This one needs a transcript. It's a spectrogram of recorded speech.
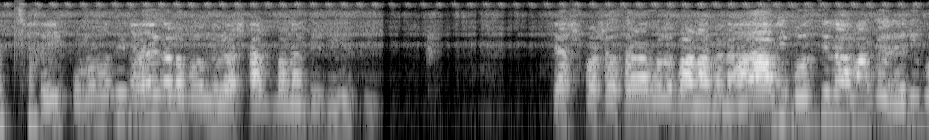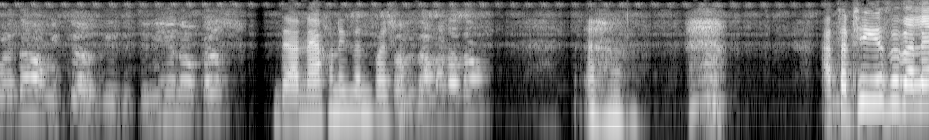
আচ্ছা। সেই পনেরো দিন হয়ে গেল বন্ধুরা শার্ট বানাতে দিয়েছি। ক্যাশ পয়সা ছাড়া বলে বানাবে না। আমি বলছিলাম আমাকে রেডি করে দাও আমি ক্যাশ দিয়ে দিচ্ছি। নিয়ে নাও ক্যাশ দেন এখনই দেন পয়সা। জামাটা দাও। আচ্ছা ঠিক আছে তাহলে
